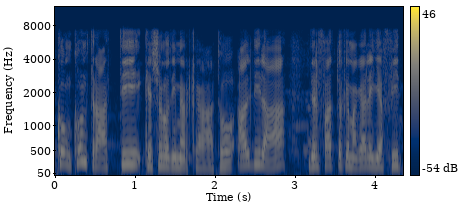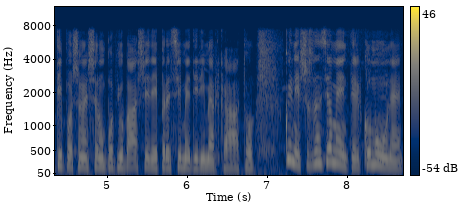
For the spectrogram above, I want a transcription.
con contratti che sono di mercato, al di là del fatto che magari gli affitti possono essere un po' più bassi dei prezzi medi di mercato. Quindi sostanzialmente il comune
